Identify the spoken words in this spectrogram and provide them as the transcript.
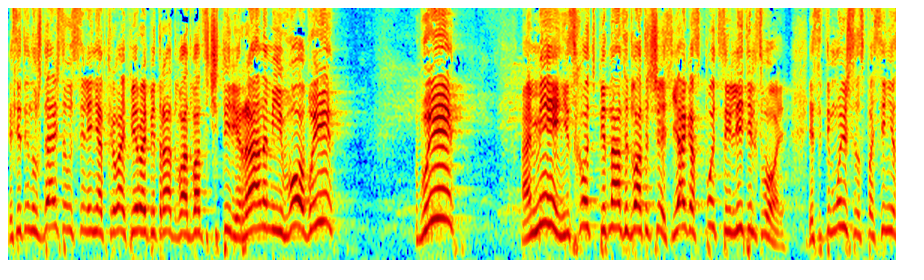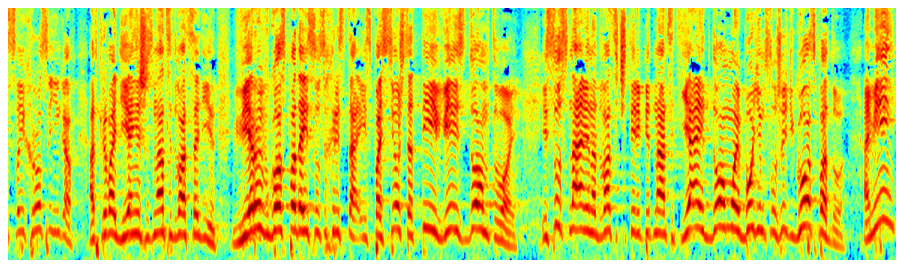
Если ты нуждаешься в исцелении, открывай 1 Петра 2, 24. Ранами его вы, вы Аминь. Исход 15, 26. Я Господь, целитель твой. Если ты молишься за спасение своих родственников, открывай Деяние 16, 21. Веруй в Господа Иисуса Христа, и спасешься ты и весь дом твой. Иисус Навина 24, 15. Я и дом мой будем служить Господу. Аминь.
